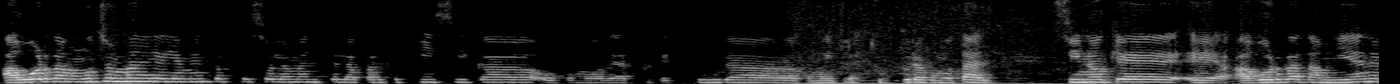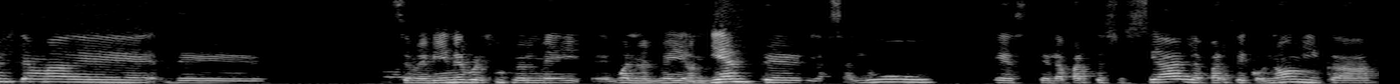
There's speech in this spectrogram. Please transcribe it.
abordan muchos más elementos que solamente la parte física o como de arquitectura, como infraestructura como tal, sino que eh, aborda también el tema de, se me viene por ejemplo el, bueno, el medio ambiente, la salud, este, la parte social, la parte económica,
